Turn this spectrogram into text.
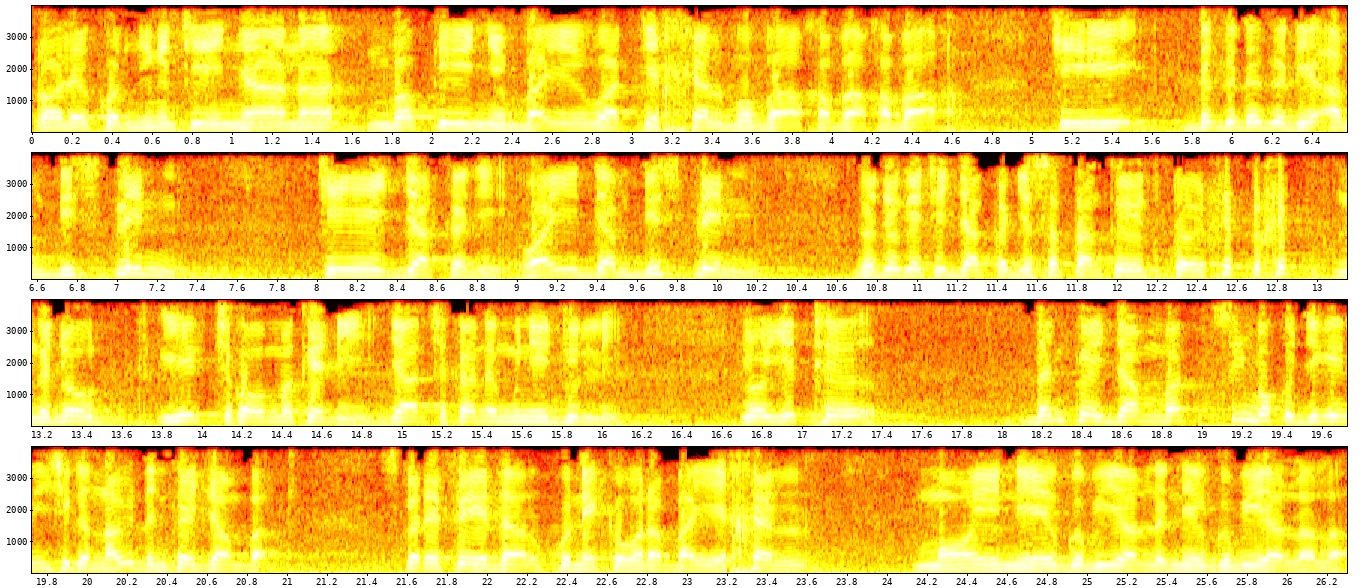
loolee kon ñu ngi ci ñaanaat mbokk yi ñu bàyyi waat ci xel bu baax a baax a baax ci dëgg-dëgg di am discipline ci jàkka ji waaye di am discipline nga jóge ci jàkka ji sa tànk yu tooy xipp xipp nga ñëw yéeg ci kaw maket yi jaar ci kanam mu ñuy julli yooyu it dañ koy jàmbat suñ mbokk jigéen yi ci gannaaw yi dañ koy jàmbat su ko defee daal ku nekk war a bàyyi xel mooy néegu bi yàlla néegu bi yàlla la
